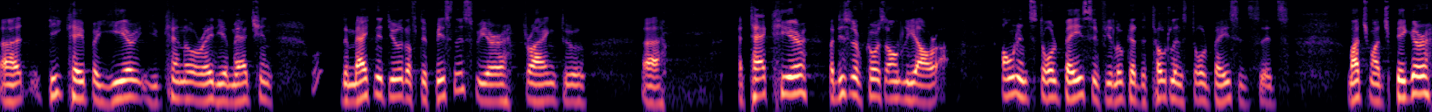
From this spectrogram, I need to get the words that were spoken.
DKK per year, you can already imagine the magnitude of the business we are trying to uh, attack here. But this is, of course, only our own installed base. If you look at the total installed base, it's it's much, much bigger.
